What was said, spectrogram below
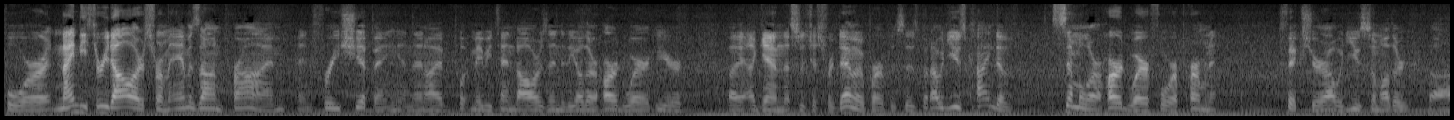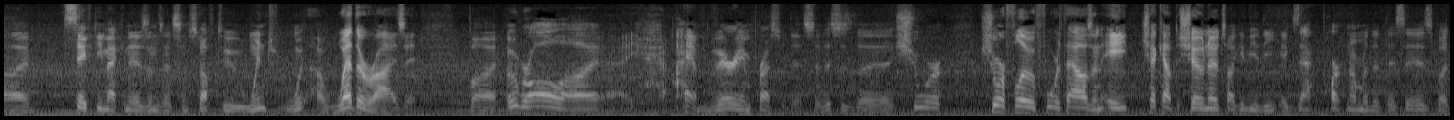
for $93 from Amazon Prime and free shipping, and then I put maybe $10 into the other hardware here. Uh, again, this was just for demo purposes, but I would use kind of similar hardware for a permanent fixture. I would use some other uh, safety mechanisms and some stuff to winter, uh, weatherize it. But overall, I, I am very impressed with this. So this is the Shore SHURflo 4008. Check out the show notes. I'll give you the exact part number that this is. But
